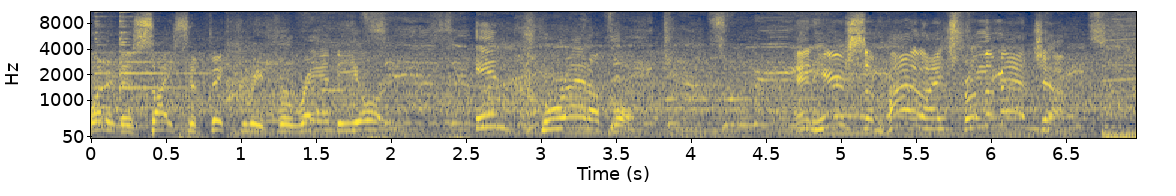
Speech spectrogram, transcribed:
What a decisive victory for Randy Orton. Incredible. And here's some highlights from the matchup.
